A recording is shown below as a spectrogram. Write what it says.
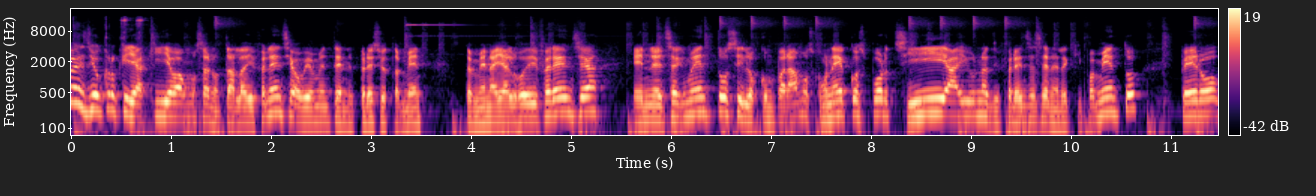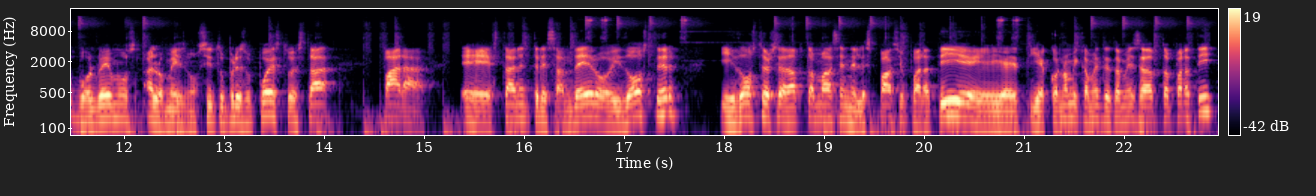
pues yo creo que ya aquí ya vamos a notar la diferencia. Obviamente en el precio también, también hay algo de diferencia. En el segmento, si lo comparamos con EcoSport, sí hay unas diferencias en el equipamiento, pero volvemos a lo mismo. Si tu presupuesto está para eh, estar entre Sandero y Duster y Duster se adapta más en el espacio para ti eh, y económicamente también se adapta para ti,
